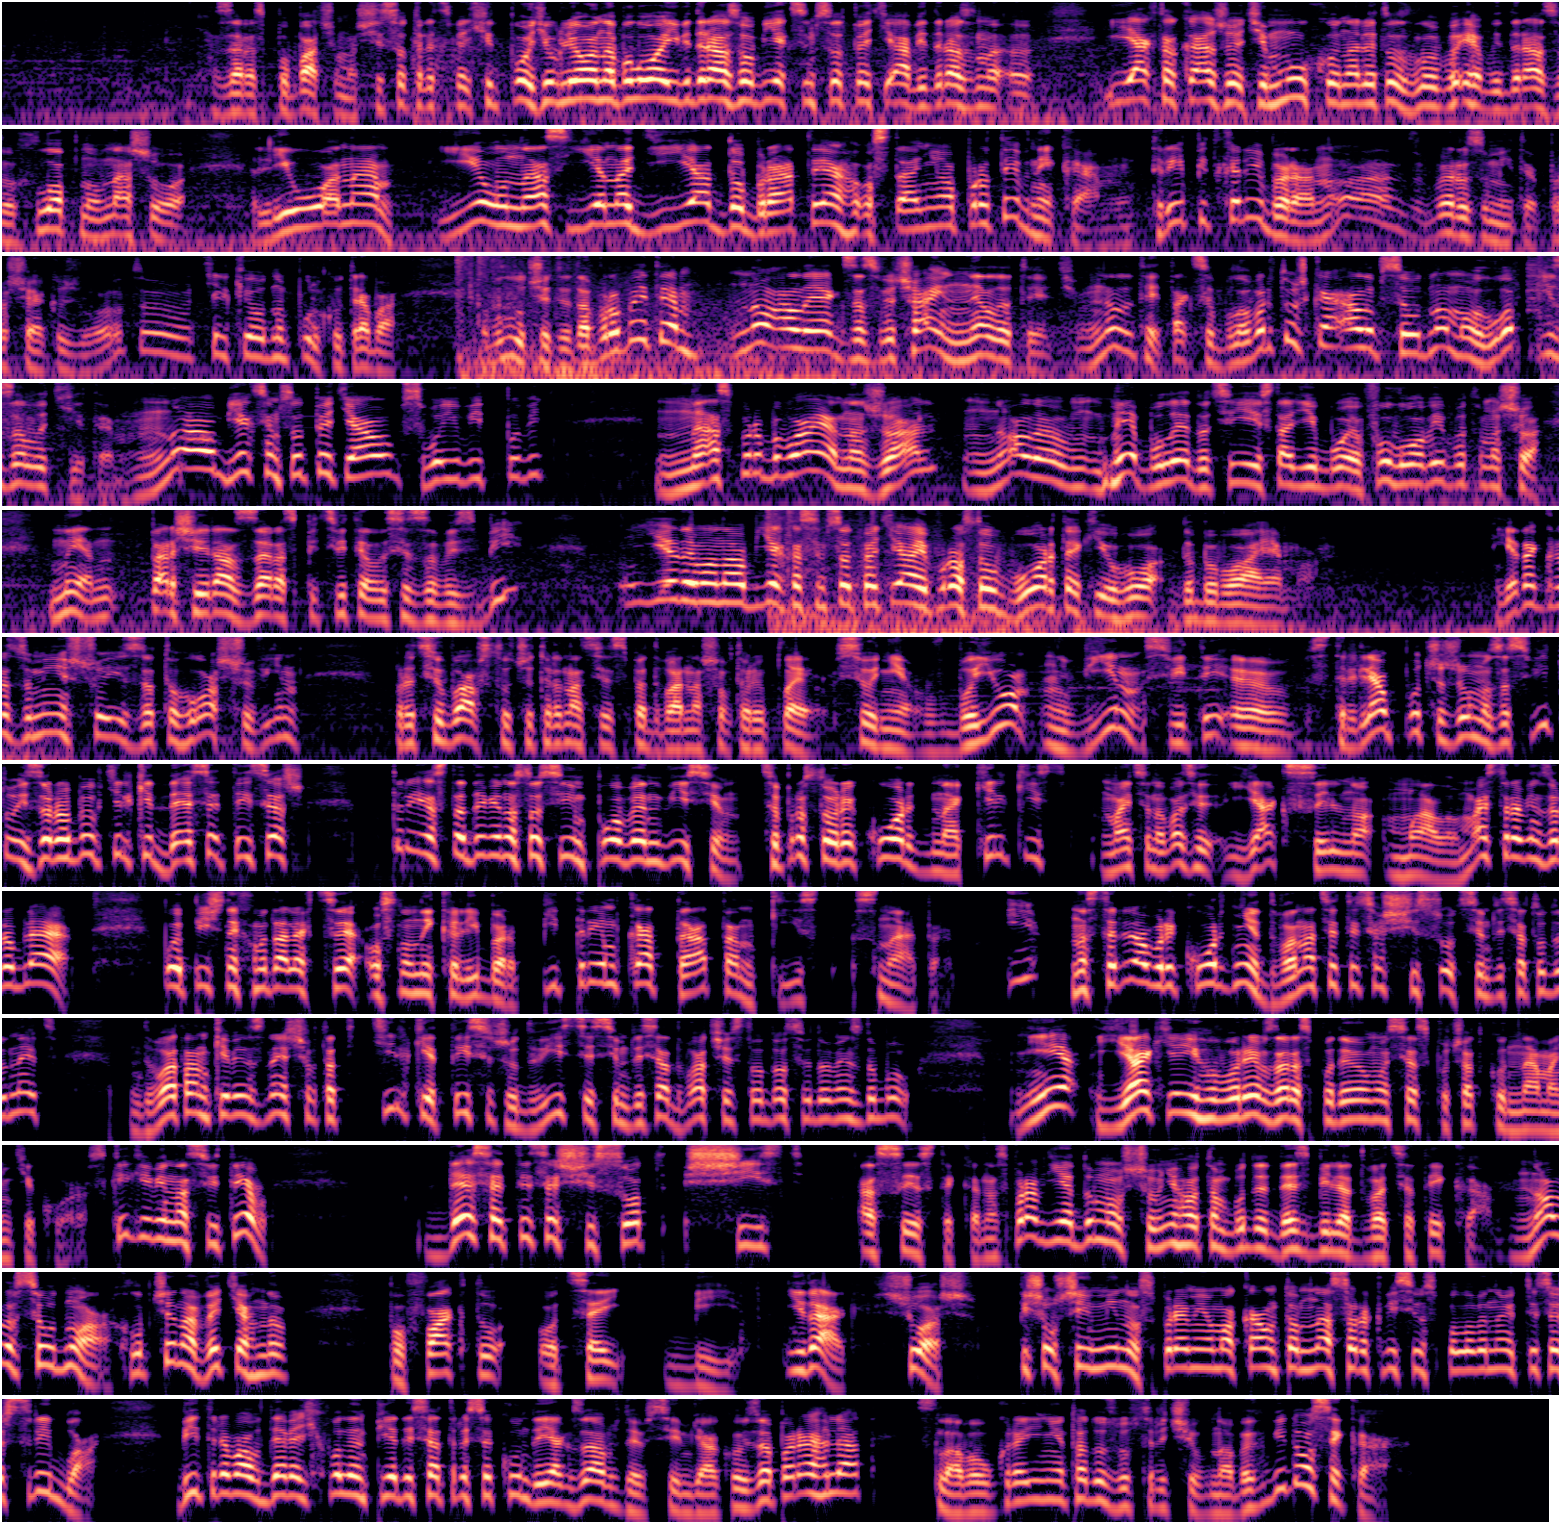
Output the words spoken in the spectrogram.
Зараз побачимо. 635 хітпонтів Леона було і відразу об'єкт 705, а відразу, на- е, як то кажуть, муху на літу зловив, відразу хлопнув нашого Ліона. І у нас є надія добрати останнього противника. Три підкалібера. Ну, ви розумієте, про що я кажу. От е, тільки одну пульку треба влучити та пробити. Ну, але як зазвичай не летить. Не летить. Так, це була вертушка, але все одно могло б і залетіти. Ну, а об'єкт 705 в свою відповідь. Нас пробиває, на жаль. Ну але ми були до цієї стадії бою фулові, тому що ми перший раз зараз підсвітилися за ВСБ. Їдемо на об'єкт 705 і просто в бортик його добиваємо. Я так розумію, що із-за того, що він працював 114 СП2 на шовториплею сьогодні в бою, він світи, е, стріляв по чужому засвіту і заробив тільки 10 тисяч 397 по ВН8. Це просто рекордна кількість. Мається на увазі, як сильно мало. Майстра він заробляє. По епічних медалях це основний калібр, підтримка та танкіст снайпер. І настріляв рекордні 12 670 одиниць. Два танки він знищив, та тільки 1272 чистого досвіду він здобув. І, як я і говорив, зараз подивимося спочатку на Мантікора. Скільки він насвітив? 10 606 асистика. Насправді я думав, що в нього там буде десь біля 20к. Ну, але все одно, хлопчина витягнув по факту оцей бій. І так, що ж. Пішовши в мінус преміум аккаунтом на 48,5 тисяч срібла. Бій тривав 9 хвилин 53 секунди, як завжди. Всім дякую за перегляд. Слава Україні та до зустрічі в нових відосиках.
